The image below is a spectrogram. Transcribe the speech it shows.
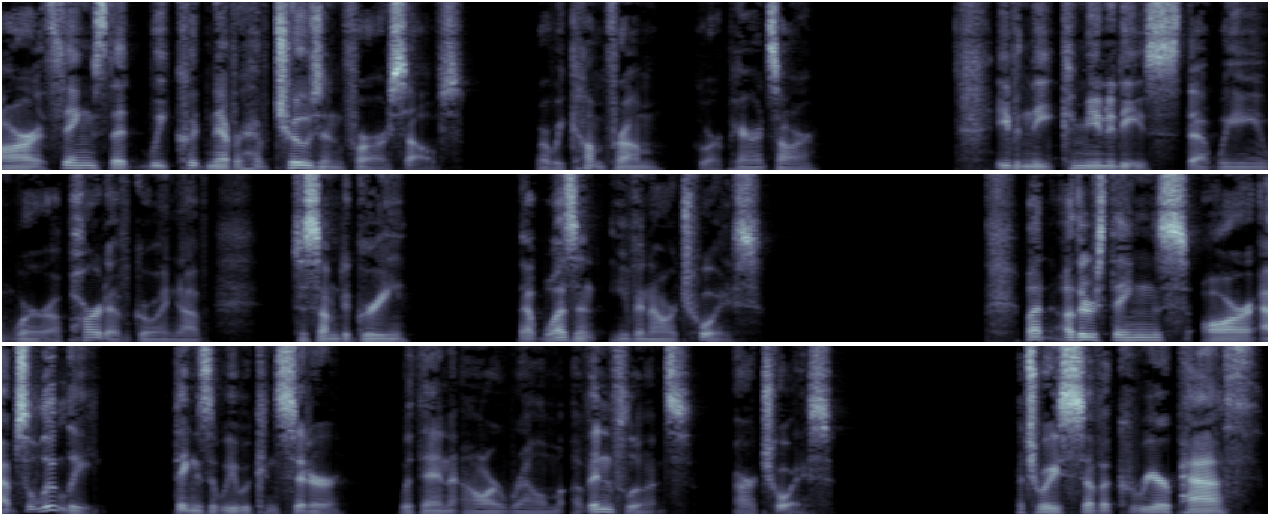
are things that we could never have chosen for ourselves, where we come from, who our parents are, even the communities that we were a part of growing up to some degree, that wasn't even our choice. But other things are absolutely things that we would consider within our realm of influence, our choice. A choice of a career path,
